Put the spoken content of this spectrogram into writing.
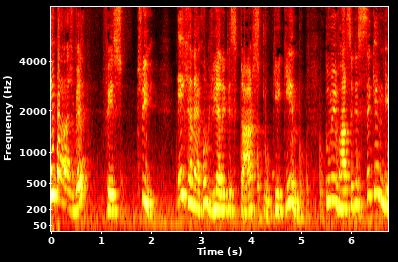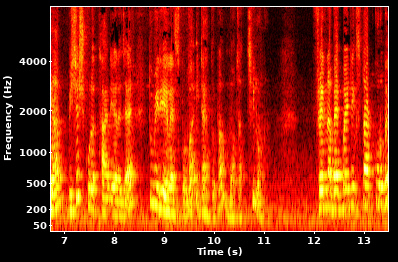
এইবার আসবে ফেস থ্রি এইখানে এখন reality starts to kick in তুমি ভার্সিটির সেকেন্ড ইয়ার বিশেষ করে থার্ড ইয়ারে যায়, তুমি রিয়েলাইজ করবা এটা এতটা মজা ছিল না। ফ্রেন্ডরা ব্যাক বাইটিং স্টার্ট করবে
